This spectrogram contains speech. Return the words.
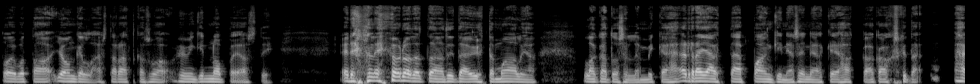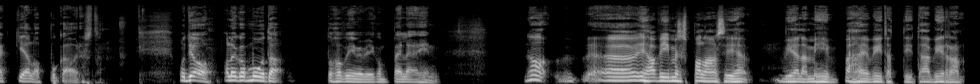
toivotaan jonkinlaista ratkaisua hyvinkin nopeasti. edelleen odotetaan sitä yhtä maalia Lakatoselle, mikä räjäyttää pankin ja sen jälkeen hakkaa 20 häkkiä loppukaudesta. Mutta joo, oliko muuta tuohon viime viikon peleihin? No äh, ihan viimeiseksi palaan siihen vielä, mihin vähän viitattiin tämä Virran,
